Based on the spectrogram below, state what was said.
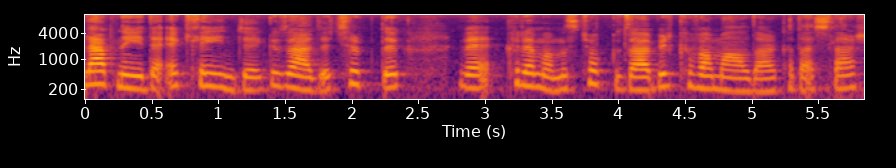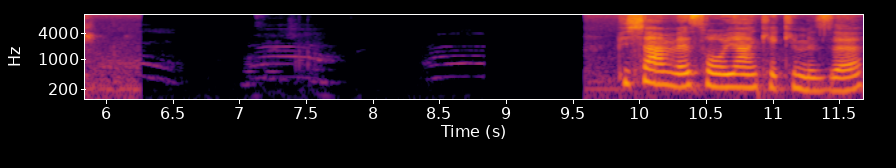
Labneyi de ekleyince güzelce çırptık ve kremamız çok güzel bir kıvam aldı arkadaşlar. Pişen ve soğuyan kekimizi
